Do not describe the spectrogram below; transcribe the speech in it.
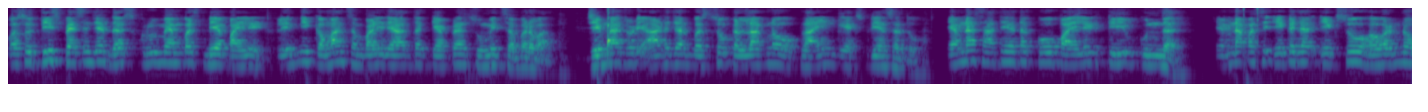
બસો ત્રીસ પેસેન્જર દસ ક્રૂ મેમ્બર્સ બે પાયલટ પ્લેનની કમાન સંભાળી રહ્યા હતા કેપ્ટન સુમિત સબરવાલ. જેમના જોડે આઠ હજાર બસો કલાકનો ફ્લાઇંગ એક્સપિરિયન્સ હતો. એમના સાથે હતા કો પાયલટ ક્લીવ કુંદર. એમના પાસે એક હજાર એકસો હવરનો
